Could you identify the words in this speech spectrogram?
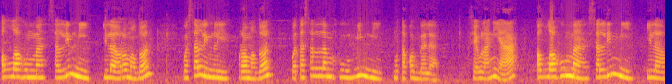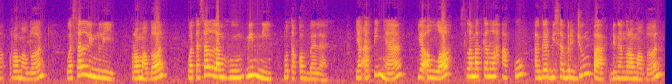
Allahumma salimni ila Ramadan wa sallim Ramadan wa tasallamhu minni mutaqabbala. Saya ulangi ya. Allahumma salimni ila Ramadan wa sallim Ramadan wa tasallamhu minni mutaqabbala yang artinya, Ya Allah, selamatkanlah aku agar bisa berjumpa dengan Ramadan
